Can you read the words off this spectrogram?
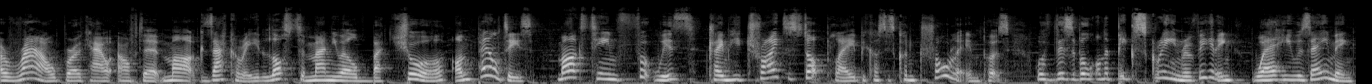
a row broke out after Mark Zachary lost to Manuel Bachoore on penalties. Mark's team Footwiz claim he tried to stop play because his controller inputs were visible on a big screen revealing where he was aiming.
